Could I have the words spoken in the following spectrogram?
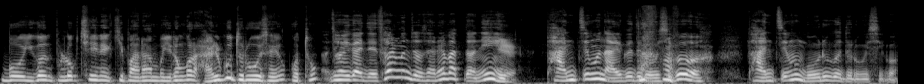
뭐 이건 블록체인에 기반한 뭐 이런 걸 알고 들어오세요, 보통? 저희가 이제 설문 조사를 해 봤더니 예. 반쯤은 알고 들어오시고 반쯤은 모르고 들어오시고.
